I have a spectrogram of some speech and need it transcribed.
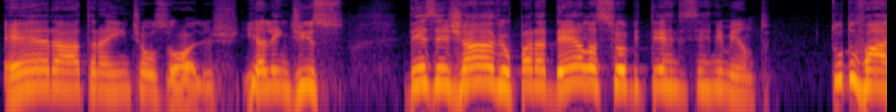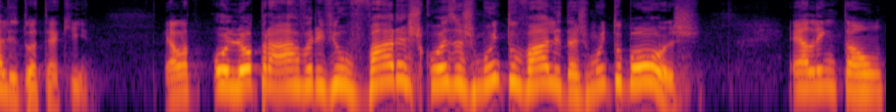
era atraente aos olhos, e além disso, desejável para dela se obter discernimento. Tudo válido até aqui. Ela olhou para a árvore e viu várias coisas muito válidas, muito boas. Ela então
